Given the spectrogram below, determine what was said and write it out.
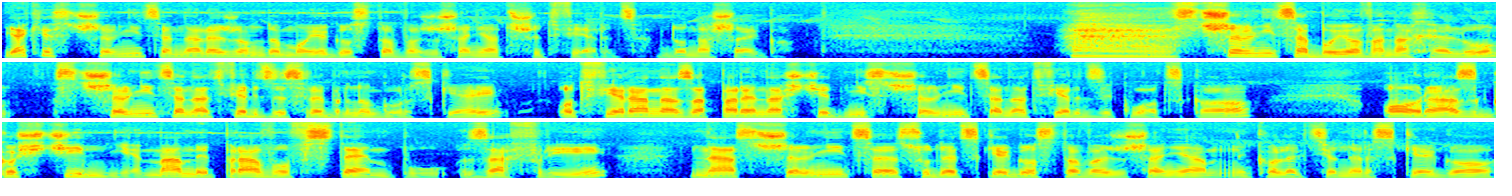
Jakie strzelnice należą do mojego stowarzyszenia Trzy Twierdze, do naszego? Strzelnica bojowa na Helu, strzelnica na twierdzy srebrnogórskiej, otwierana za paręnaście dni strzelnica na twierdzy Kłodzko oraz gościnnie mamy prawo wstępu za free na strzelnicę Sudeckiego Stowarzyszenia Kolekcjonerskiego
